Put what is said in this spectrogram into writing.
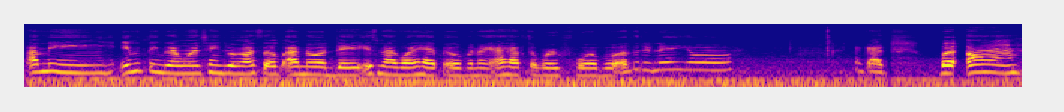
I mean, anything that I want to change about myself, I know that it's not going to happen overnight. I have to work for it. But other than that, y'all, I got but um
